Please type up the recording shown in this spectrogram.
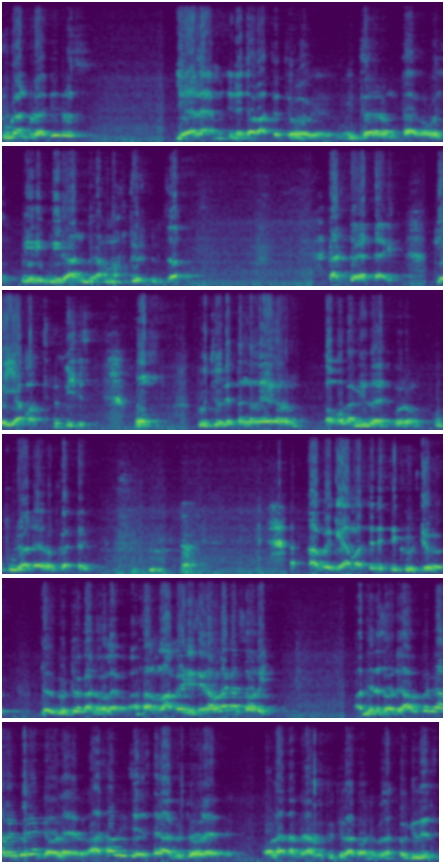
Bukan berarti terus ya lah mestinya cara ada Jawa ya. Itu orang tak kok wis wirik-wirikan mbek amatur. Kan ya, Kiai amatur bis. Bojone tengere orang apa kan gitu orang kuburane orang gak. Apa kiamat ini digodo. Terus godo kan oleh. Asal lambe di sini oleh kan sorry. Artinya sorry aku kan ngamen gue kan gak oleh. Asal ijek setengah godo oleh. Oleh tapi aku tuh dilakoni gitu.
